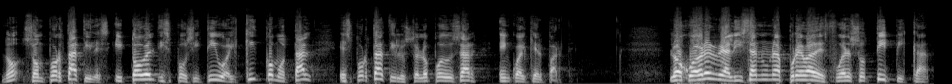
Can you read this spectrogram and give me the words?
¿no? son portátiles y todo el dispositivo, el kit como tal, es portátil. Usted lo puede usar en cualquier parte. Los jugadores realizan una prueba de esfuerzo típica,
